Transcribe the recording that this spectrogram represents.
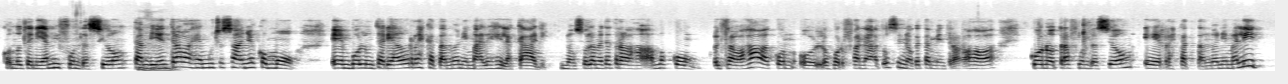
Cuando tenía mi fundación, también trabajé muchos años como en voluntariado rescatando animales en la calle. No solamente trabajábamos con, trabajaba con los orfanatos, sino que también trabajaba con otra fundación eh, rescatando animalitos.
